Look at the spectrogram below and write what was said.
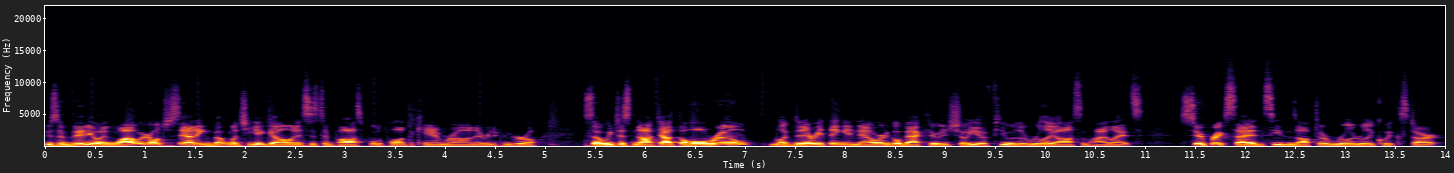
do some videoing while we were ultrasounding, but once you get going, it's just impossible to pull out the camera on every different girl. So we just knocked out the whole room, looked at everything, and now we're gonna go back through and show you a few of the really awesome highlights. Super excited, the season's off to a really, really quick start.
